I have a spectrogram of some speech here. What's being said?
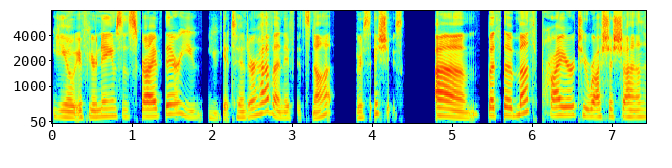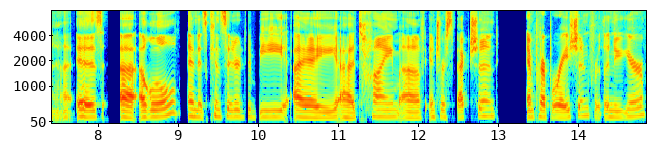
you know if your name's inscribed there, you you get to enter heaven. If it's not, there's issues. Um, but the month prior to Rosh Hashanah is uh, Elul, and it's considered to be a, a time of introspection and preparation for the new year.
